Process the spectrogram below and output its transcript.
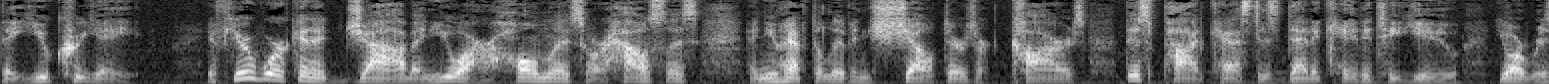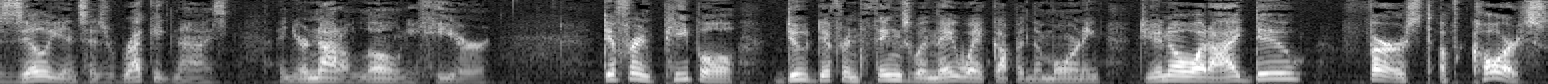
that you create. If you're working a job and you are homeless or houseless and you have to live in shelters or cars, this podcast is dedicated to you. Your resilience is recognized and you're not alone here. Different people do different things when they wake up in the morning. Do you know what I do? First, of course,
